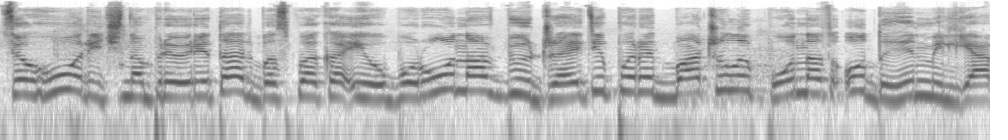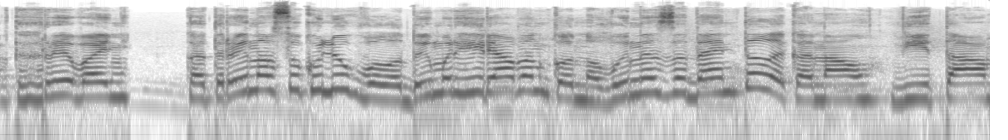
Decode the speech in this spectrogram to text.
Цьогоріч на пріоритет безпека і оборона в бюджеті передбачили понад 1 мільярд гривень. Катерина Соколюк, Володимир Гірявенко. Новини за день. Телеканал Віта.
